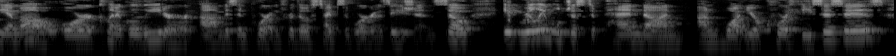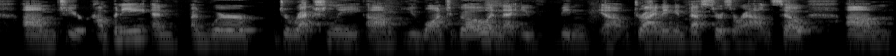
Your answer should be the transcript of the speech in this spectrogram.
CMO or clinical leader um, is important for those types of organizations. So it really will just depend on on what your core thesis is um, to your company and and where directionally um, you want to go and that you've been uh, driving investors around. So um,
